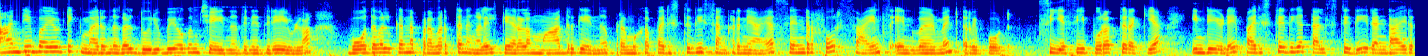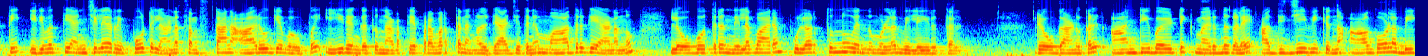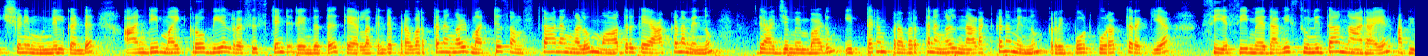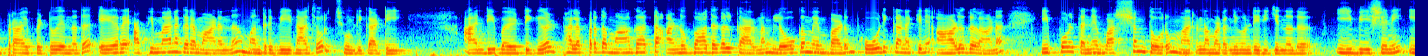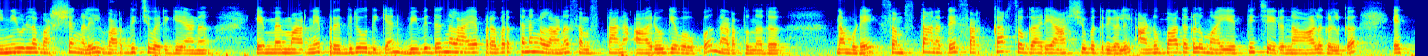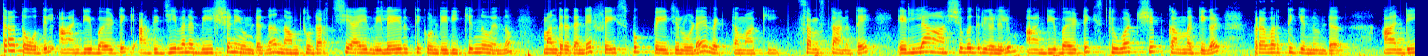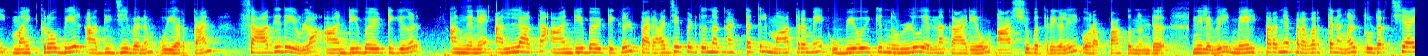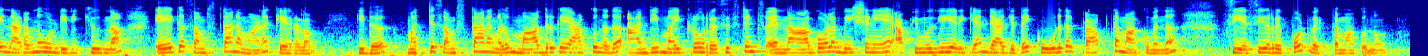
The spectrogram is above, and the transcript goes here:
Antibiotic മരുന്നുകൾ ദുരുപയോഗം ചെയ്യുന്നതിനെതിരെയുള്ള ബോധവൽക്കരണ പ്രവർത്തനങ്ങളിൽ കേരളം മാതൃകയെന്ന് പ്രമുഖ പരിസ്ഥിതി സംഘടനയായ centre for science environment report. C S E പുറത്തിറക്കിയ ഇന്ത്യയുടെ പരിസ്ഥിതിക തൽസ്ഥിതി രണ്ടായിരത്തി ഇരുപത്തി അഞ്ചിലെ റിപ്പോർട്ടിലാണ് സംസ്ഥാന ആരോഗ്യ വകുപ്പ് ഈ രംഗത്ത് നടത്തിയ പ്രവർത്തനങ്ങൾ രാജ്യത്തിന് മാതൃകയാണെന്നും ലോകോത്തര നിലവാരം പുലർത്തുന്നുവെന്നുമുള്ള വിലയിരുത്തൽ. രോഗാണുക്കൾ ആന്റിബയോട്ടിക് മരുന്നുകളെ അതിജീവിക്കുന്ന ആഗോള ഭീഷണി മുന്നിൽ കണ്ട് ആന്റി മൈക്രോബിയൽ റെസിസ്റ്റന്റ് രംഗത്ത് കേരളത്തിന്റെ പ്രവർത്തനങ്ങൾ മറ്റ് സംസ്ഥാനങ്ങളും മാതൃകയാക്കണമെന്നും രാജ്യമെമ്പാടും ഇത്തരം പ്രവർത്തനങ്ങൾ നടക്കണമെന്നും റിപ്പോർട്ട് പുറത്തിറക്കിയ സി എസ് സി മേധാവി സുനിത നാരായൺ അഭിപ്രായപ്പെട്ടു എന്നത് ഏറെ അഭിമാനകരമാണെന്ന് മന്ത്രി വീണ നാജോർ ചൂണ്ടിക്കാട്ടി. ആന്റിബയോട്ടിക്കുകൾ ഫലപ്രദമാകാത്ത അണുബാധകൾ കാരണം ലോകമെമ്പാടും കോടിക്കണക്കിന് ആളുകളാണ് ഇപ്പോൾ തന്നെ വർഷം തോറും മരണമടഞ്ഞുകൊണ്ടിരിക്കുന്നത്. ഈ ഭീഷണി ഇനിയുള്ള വർഷങ്ങളിൽ വർദ്ധിച്ചു വരികയാണ്. എം എം ആറിനെ പ്രതിരോധിക്കാൻ വിവിധങ്ങളായ പ്രവർത്തനങ്ങളാണ് സംസ്ഥാന ആരോഗ്യവകുപ്പ് നടത്തുന്നത്. നമ്മുടെ സംസ്ഥാനത്തെ സർക്കാർ സ്വകാര്യ ആശുപത്രികളിൽ അണുബാധകളുമായി എത്തിച്ചേരുന്ന ആളുകൾക്ക് എത്ര തോതിൽ ആന്റിബയോട്ടിക് അതിജീവന ഭീഷണിയുണ്ടെന്ന് നാം തുടർച്ചയായി വിലയിരുത്തിക്കൊണ്ടിരിക്കുന്നുവെന്നും മന്ത്രി തന്റെ ഫേസ്ബുക്ക് പേജിലൂടെ വ്യക്തമാക്കി. സംസ്ഥാനത്തെ എല്ലാ ആശുപത്രികളിലും ആന്റിബയോട്ടിക് സ്റ്റുവർഡ്ഷിപ്പ് കമ്മിറ്റികൾ പ്രവർത്തിക്കുന്നുണ്ട്. ആന്റി മൈക്രോബിയൽ അതിജീവനം ഉയർത്താൻ സാധ്യതയുള്ള ആന്റിബയോട്ടിക്കുകൾ അങ്ങനെ അല്ലാത്ത ആന്റിബയോട്ടിക്കുകൾ പരാജയപ്പെടുത്തുന്ന ഘട്ടത്തിൽ മാത്രമേ ഉപയോഗിക്കുന്നുള്ളൂ എന്ന കാര്യവും ആശുപത്രികളിൽ ഉറപ്പാക്കുന്നുണ്ട്. നിലവിൽ മേൽപ്പറഞ്ഞ പ്രവർത്തനങ്ങൾ തുടർച്ചയായി നടന്നുകൊണ്ടിരിക്കുന്ന ഏക സംസ്ഥാനമാണ് കേരളം. ഇത് മറ്റ് സംസ്ഥാനങ്ങളും മാതൃകയാക്കുന്നത് ആന്റി മൈക്രോ റെസിസ്റ്റൻസ് എന്ന ആഗോള ഭീഷണിയെ അഭിമുഖീകരിക്കാൻ രാജ്യത്തെ കൂടുതൽ പ്രാപ്തമാക്കുമെന്ന് സി റിപ്പോർട്ട് വ്യക്തമാക്കുന്നു.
